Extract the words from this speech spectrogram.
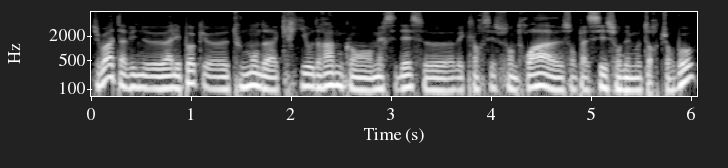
tu vois, t'avais une, à l'époque, euh, tout le monde a crié au drame quand Mercedes, euh, avec leur C63, euh, sont passés sur des moteurs turbo.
